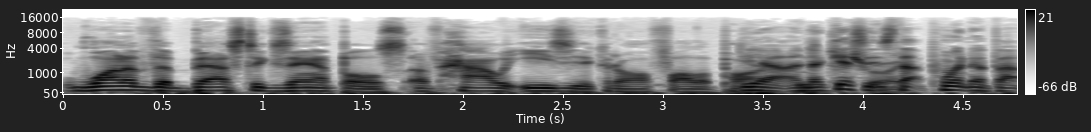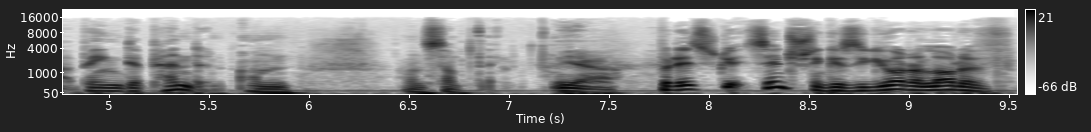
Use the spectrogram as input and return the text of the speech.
one of the best examples of how easy it could all fall apart. Yeah, and I guess it's that point about being dependent on on something. Yeah, But it's it's interesting because you got a lot of.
